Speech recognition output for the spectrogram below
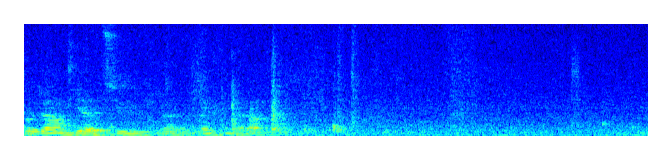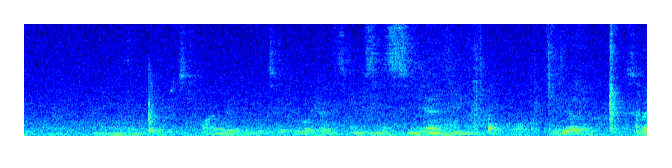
go down here to uh, lengthen that up. And Just finally take a look at species C and D together. So they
